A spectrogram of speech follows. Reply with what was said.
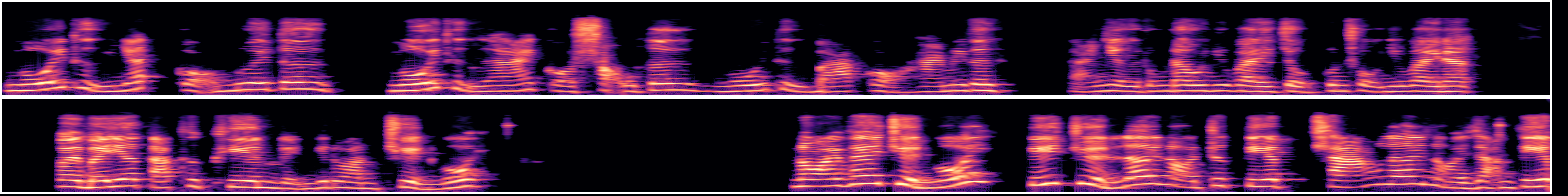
Ngôi thứ nhất có 14, ngôi thứ hai có 6 từ, ngôi thứ ba có 24. Đã nhớ trong đầu như vậy, chỗ con số như vậy nè. Vậy bây giờ ta thực hiện đến cái đoàn chuyển ngôi. Nói về chuyển ngôi, khi chuyển lời nói trực tiếp, sáng lời nói gián tiếp,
